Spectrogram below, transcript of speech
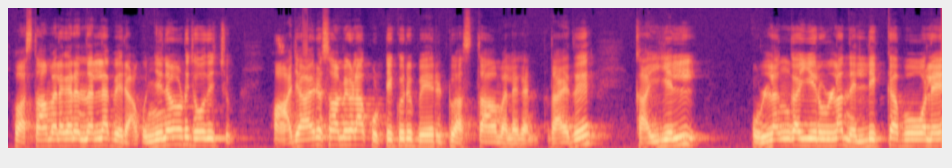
അപ്പോൾ അസ്താമലകൻ എന്നല്ല പേര്. ആ കുഞ്ഞിനോട് ചോദിച്ചു. ആചാര്യസ്വാമികൾ ആ കുട്ടിക്കൊരു പേരിട്ടു അസ്താമലകൻ. അതായത് കയ്യിൽ ഉള്ളംകൈയിലുള്ള നെല്ലിക്ക പോലെ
